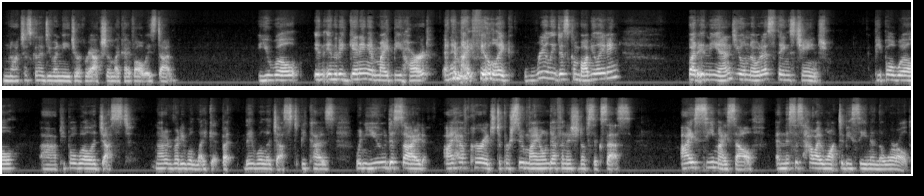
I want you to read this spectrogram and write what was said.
I'm not just going to do a knee jerk reaction like I've always done. You will, in, in the beginning, it might be hard and it might feel like really discombobulating. But in the end, you'll notice things change. People will, uh, people will adjust. Not everybody will like it, but they will adjust because when you decide, I have courage to pursue my own definition of success. I see myself and this is how I want to be seen in the world.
